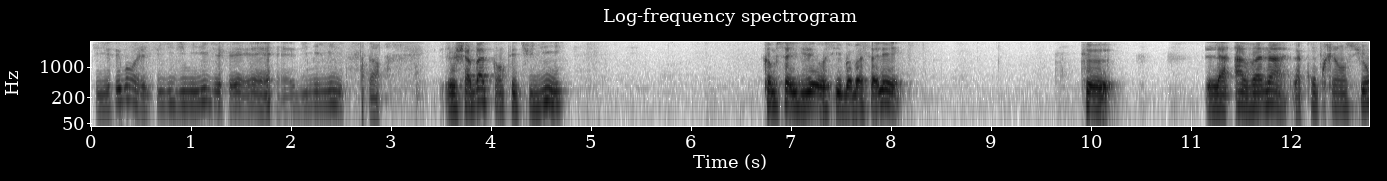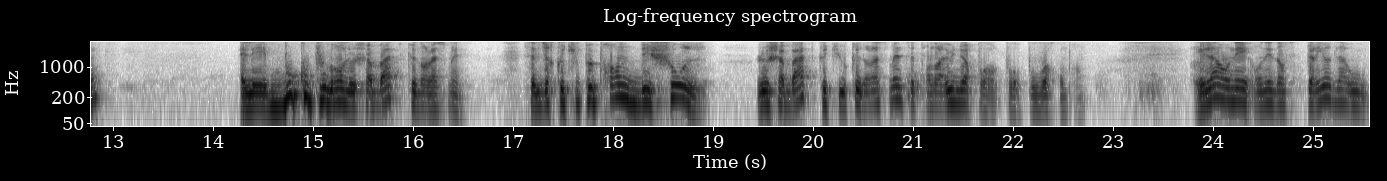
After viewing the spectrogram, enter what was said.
Tu dis c'est bon, j'ai étudié 10 minutes, j'ai fait 10 000 minutes. Le Shabbat, quand tu étudies, comme ça il disait aussi Baba Saleh, que la Havana, la compréhension, elle est beaucoup plus grande le Shabbat que dans la semaine. Ça veut dire que tu peux prendre des choses le Shabbat que, tu, dans la semaine, ça te prendra une heure pour pouvoir comprendre. Et là, on est, on est dans cette période-là où,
